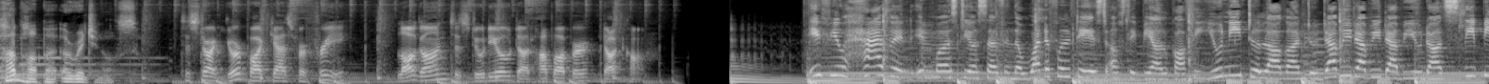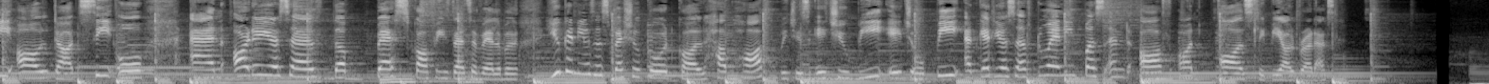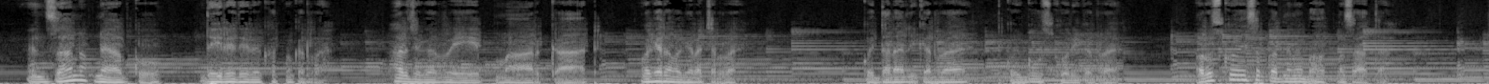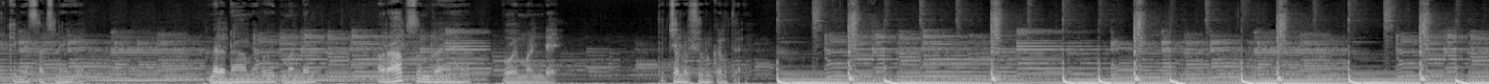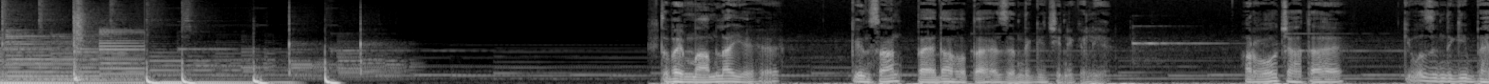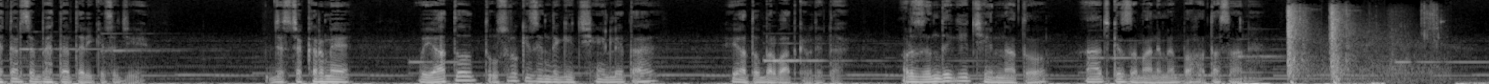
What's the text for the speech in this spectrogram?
Hubhopper Originals. To start your podcast for free, log on to studio.hubhopper.com. If you haven't immersed yourself in the wonderful taste of Sleepy Owl coffee, you need to log on to www.sleepyowl.co and order yourself the best coffees that's available. You can use a special code called HubHop, which is H U B H O P, and get yourself 20% off on all Sleepy Owl products. इंसान अपने आप को धीरे धीरे खत्म कर रहा है। हर जगह रेप, मार, काट, वगैरह वगैरह चल रहा है। कोई दलाली कर रहा है तो कोई घूसखोरी कर रहा है। और उसको ये सब करने में बहुत मज़ा आता है। लेकिन ये सच नहीं है। मेरा नाम है रोहित मंडल, और आप सुन रहे हैं ओए मंडे। तो चलो शुरू करते हैं। भाई, मामला ये है कि इंसान पैदा होता है ज़िंदगी जीने के लिए। और वो चाहता है कि वो ज़िंदगी बेहतर से बेहतर तरीके से जिए। जिस चक्कर में वो या तो दूसरों की ज़िंदगी छीन लेता है, या तो बर्बाद कर देता है। और ज़िंदगी छीनना तो आज के ज़माने में बहुत आसान है।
